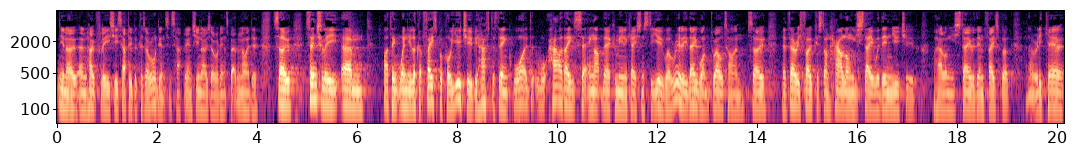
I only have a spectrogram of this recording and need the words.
you know, and hopefully she's happy because our audience is happy and she knows our audience better than I do. So essentially, um, I think when you look at Facebook or YouTube, you have to think, what, how are they setting up their communications to you? Well, really, they want dwell time. So they're very focused on how long you stay within YouTube or how long you stay within Facebook. I don't really care.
